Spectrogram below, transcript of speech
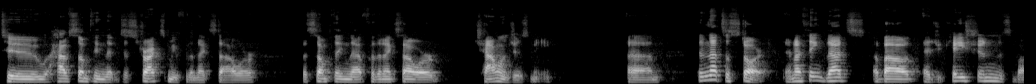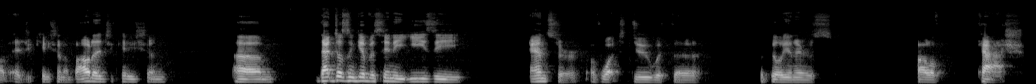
to have something that distracts me for the next hour but something that for the next hour challenges me, um, then that's a start. And I think that's about education. It's about education about education. Um, that doesn't give us any easy answer of what to do with the, the billionaire's pile of cash.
